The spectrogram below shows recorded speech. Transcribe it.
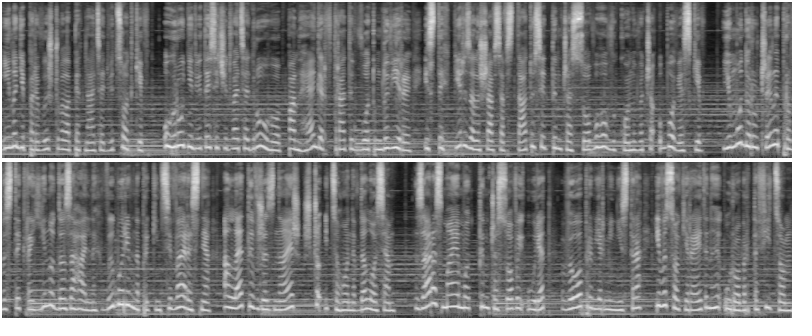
іноді перевищувала 15%. У грудні 2022-го пан Гегер втратив вотум довіри і з тих пір залишався в статусі тимчасового виконувача обов'язків. Йому доручили провести країну до загальних виборів наприкінці вересня, але ти вже знаєш, що і цього не вдалося. Зараз маємо тимчасовий уряд, ВО прем'єр-міністра і високі рейтинги у Роберта Фіцо.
